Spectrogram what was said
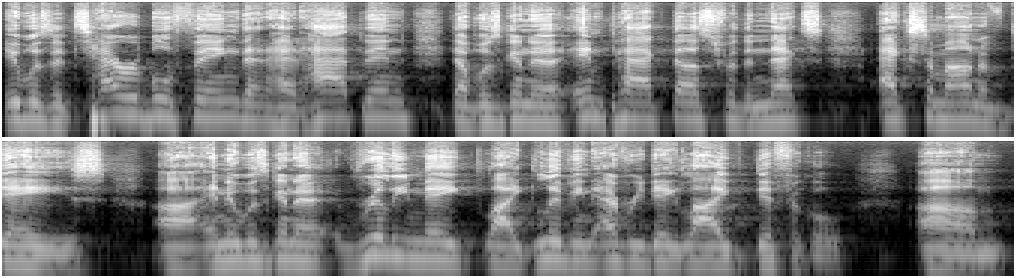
It was a terrible thing that had happened that was going to impact us for the next X amount of days, uh, and it was going to really make like living everyday life difficult. Um,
